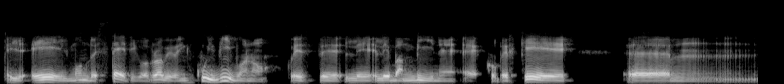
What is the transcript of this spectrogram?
e, e, il mondo estetico proprio in cui vivono queste le, le bambine, ecco, perché ehm,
